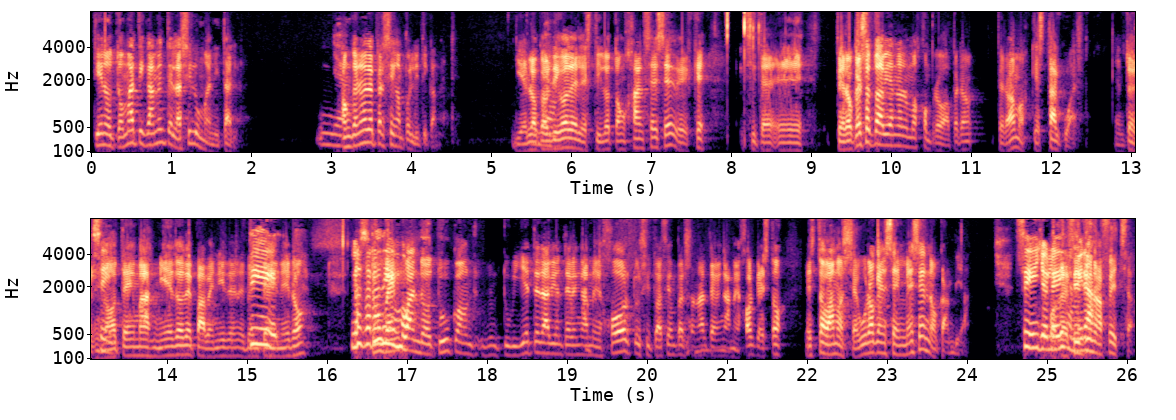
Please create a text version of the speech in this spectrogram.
tiene automáticamente el asilo humanitario, aunque no le persigan políticamente. Y es lo que os digo del estilo Tom Hanks ese, es que si te, eh, pero que eso todavía no lo hemos comprobado, pero, pero vamos, que es tal cual. Entonces, no tengas miedo de para venir en el 20 de enero. Nosotros tú ven cuando tú con tu billete de avión te venga mejor, tu situación personal te venga mejor, que esto, esto vamos, seguro que en seis meses no cambia. Sí, yo le dije, mira, una fecha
